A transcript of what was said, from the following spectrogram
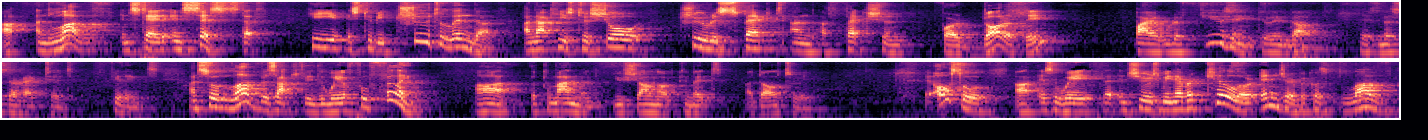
Uh, and love instead insists that he is to be true to Linda and that he is to show true respect and affection for Dorothy by refusing to indulge his misdirected feelings. And so, love is actually the way of fulfilling uh, the commandment you shall not commit adultery. It also uh, is a way that ensures we never kill or injure because love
